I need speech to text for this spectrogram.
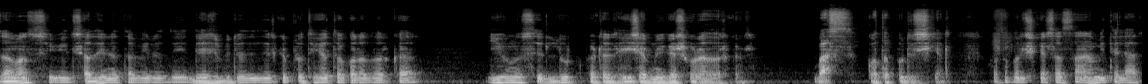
জামাত শিবির, স্বাধীনতা বিরোধী, দেশ বিরোধীদেরকে প্রতিহত করা দরকার, ইউনুসের লুটপাটের হিসাব নিকাশ করা দরকার। বাস, কথা পরিষ্কার। কথা পরিষ্কার চাচা, আমি তাহলে আর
